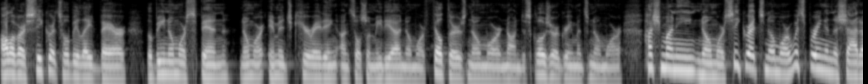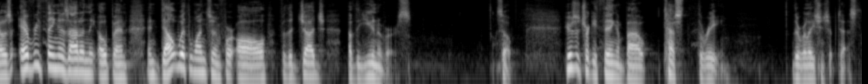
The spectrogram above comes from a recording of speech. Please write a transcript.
all of our secrets will be laid bare. There'll be no more spin, no more image curating on social media, no more filters, no more non disclosure agreements, no more hush money, no more secrets, no more whispering in the shadows. Everything is out in the open and dealt with once and for all for the judge of the universe. So, here's a tricky thing about test three the relationship test.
